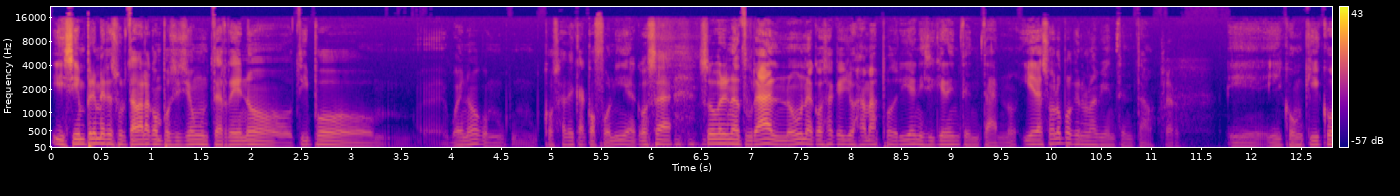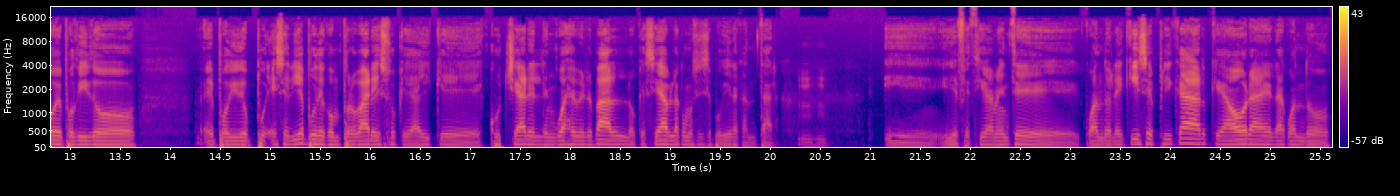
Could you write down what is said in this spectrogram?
y siempre me resultaba la composición un terreno tipo, eh, bueno, con- cosa de cacofonía, cosa sobrenatural, ¿no? Una cosa que yo jamás podría ni siquiera intentar, ¿no? Y era solo porque no lo había intentado. Claro. Y, y con Kiko he podido, he podido, ese día pude comprobar eso, que hay que escuchar el lenguaje verbal, lo que se habla como si se pudiera cantar. Y efectivamente, cuando le quise explicar que ahora era cuando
